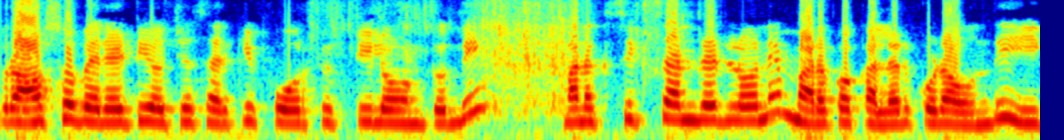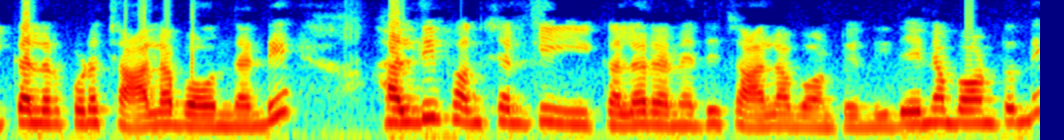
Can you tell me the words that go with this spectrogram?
బ్రాసో వెరైటీ వచ్చేసరికి ఫోర్ ఫిఫ్టీలో ఉంటుంది. మనకు సిక్స్ హండ్రెడ్లోనే మరొక కలర్ కూడా ఉంది. ఈ కలర్ కూడా చాలా బాగుందండి. హల్దీ ఫంక్షన్కి ఈ కలర్ అనేది చాలా బాగుంటుంది. ఇదైనా బాగుంటుంది.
